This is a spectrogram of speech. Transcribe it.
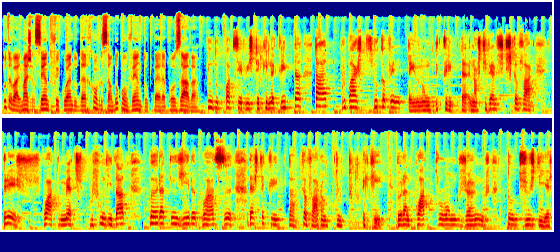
O trabalho mais recente foi quando da reconversão do convento para pousada. Tudo o que pode ser visto aqui na cripta está por baixo do convento. Tem o nome de cripta. Nós tivemos que escavar 3, 4 metros de profundidade para atingir a base desta cripta. Cavaram tudo aqui durante quatro longos anos, todos os dias,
